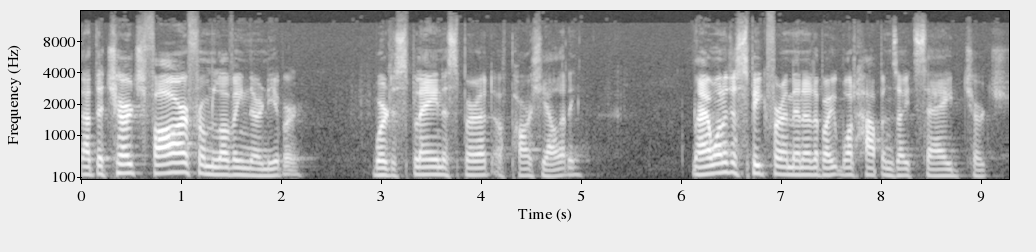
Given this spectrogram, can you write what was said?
that the church, far from loving their neighbor, were displaying a spirit of partiality. Now, I want to just speak for a minute about what happens outside church.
